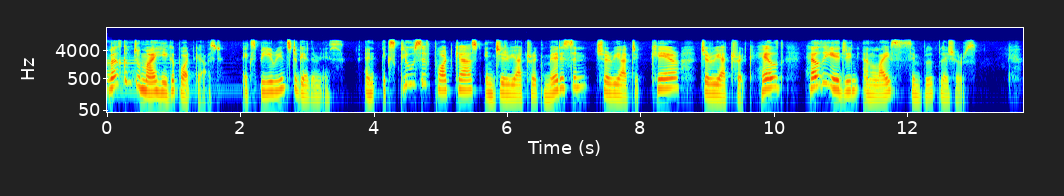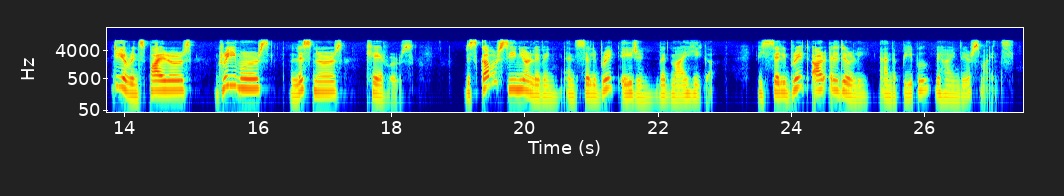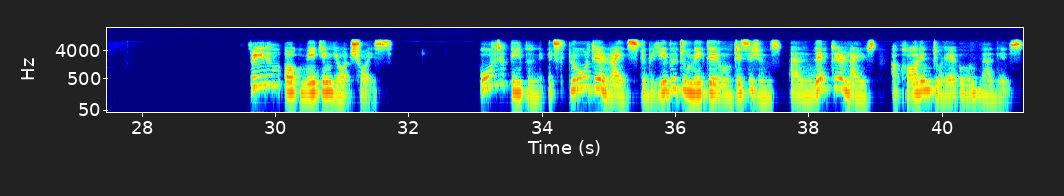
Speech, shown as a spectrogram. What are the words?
Welcome to miHygge podcast, Experience Togetherness, an exclusive podcast in geriatric medicine, geriatric care, geriatric health, healthy aging, and life's simple pleasures. Dear inspirers, dreamers, listeners, carers, discover senior living and celebrate aging with miHygge. We celebrate our elderly and the people behind their smiles. Freedom of making your choice. Older people explore their rights to be able to make their own decisions and live their lives according to their own values.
